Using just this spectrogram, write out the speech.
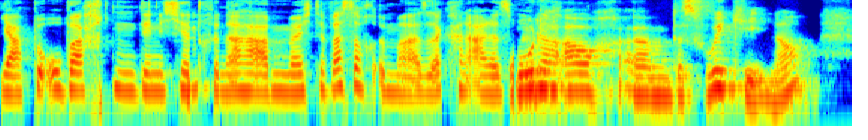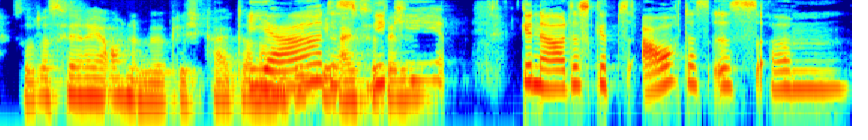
ja, beobachten, den ich hier mhm. drinne haben möchte, was auch immer. Also da kann alles. Oder auch ähm, das Wiki, ne? So, das wäre ja auch eine Möglichkeit. Da ja, Wiki das Wiki. Genau, das gibt's auch. Das ist ähm,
